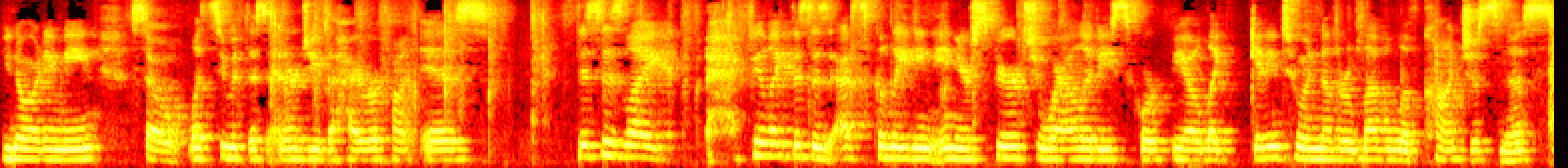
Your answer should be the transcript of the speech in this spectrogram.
You know what i mean? So let's see what this energy of the hierophant is this is like i feel like this is escalating in your spirituality scorpio like getting to another level of consciousness.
